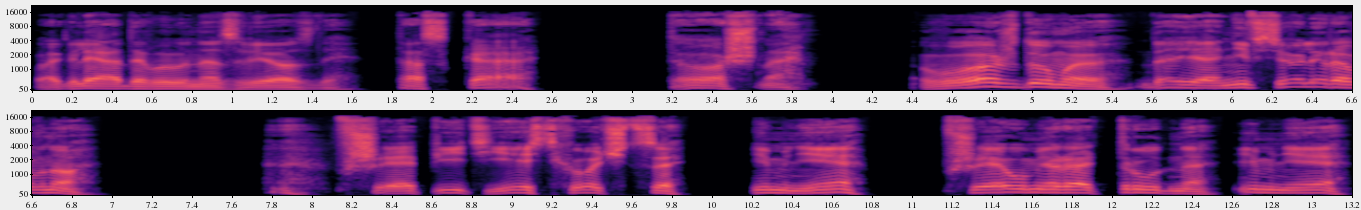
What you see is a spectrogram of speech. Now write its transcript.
Поглядываю на звезды. Тоска. Тошно. Вож, думаю, да я не все ли равно? Вше пить есть хочется. И мне. Вше умирать трудно. И мне.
